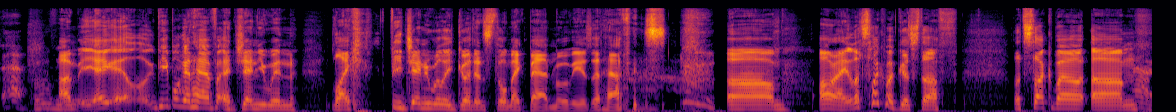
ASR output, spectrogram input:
that movie. um, people can have a genuine like be genuinely good and still make bad movies. It happens. Um, all right, let's talk about good stuff. Let's talk about um. Yeah,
